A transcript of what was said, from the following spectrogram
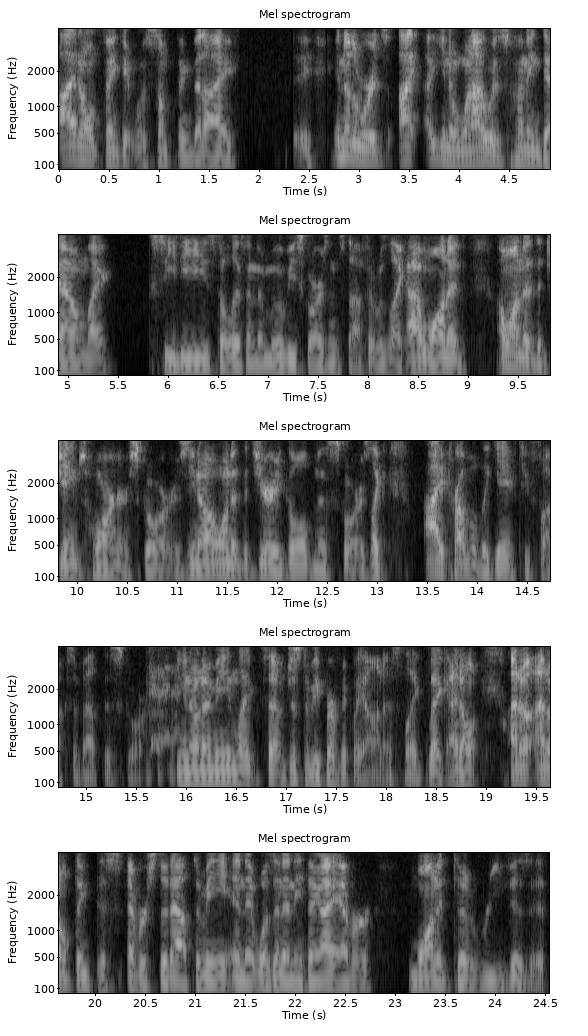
i don't think it was something that i in other words I- you know when i was hunting down like cds to listen to movie scores and stuff it was like i wanted i wanted the james horner scores you know i wanted the jerry goldsmith scores. Like I probably gave two fucks about this score. You know what I mean? Like so just to be perfectly honest, like like I don't I don't I don't think this ever stood out to me and it wasn't anything I ever wanted to revisit.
